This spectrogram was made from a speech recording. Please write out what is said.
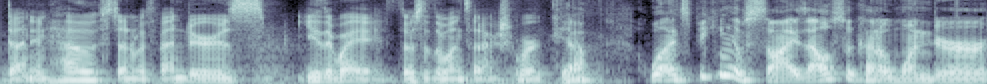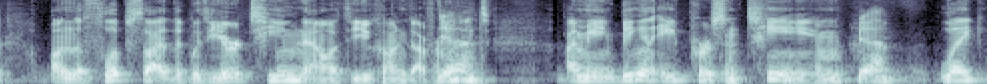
done in house, done with vendors. Either way, those are the ones that actually work. Yeah. Well, and speaking of size, I also kind of wonder on the flip side, like with your team now at the Yukon government, yeah. I mean, being an eight person team, Yeah. like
